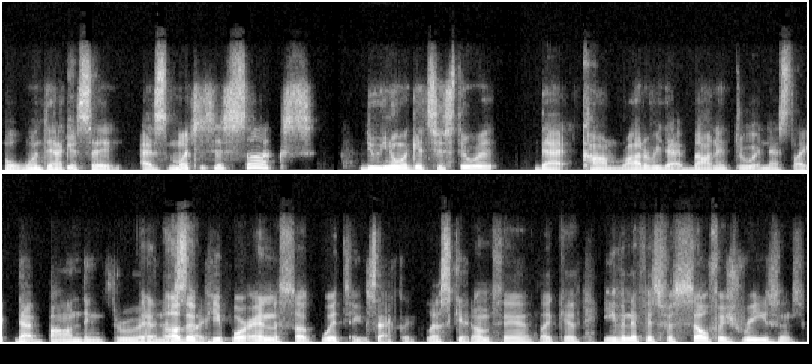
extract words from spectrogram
But one thing I can say, as much as it sucks, do you know what gets us through it? That camaraderie, that bonding through it, and that's like that bonding through it. And And other like- people are in the suck with you. exactly. Let's get. You get know what. I'm saying? Like, if, even if it's for selfish reasons,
